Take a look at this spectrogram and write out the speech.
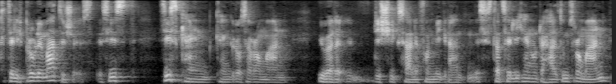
tatsächlich problematisch ist. Es ist, es ist kein, kein großer Roman über die Schicksale von Migranten. Es ist tatsächlich ein Unterhaltungsroman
